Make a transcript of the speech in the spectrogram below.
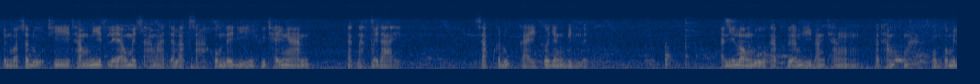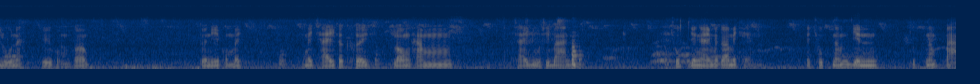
เป็นวัสดุที่ทำมีดแล้วไม่สามารถจะรักษาคมได้ดี คือใช้งานหนักๆไม่ได้ สับกระดูกไก่ก็ยังบินเลย อันนี้ลองดูครับเผื่อมีบางช่างเขาทำออกมา ผมก็ไม่รู้นะ คือผมก็ ตัวนี้ผมไม่ ไม่ใช้ก็เคยลองทำใช้ดูที่บ้าน ชุบยังไงมันก็ไม่แข็ง จะชุบน้ำเย็นชุบน้ำเปล่า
